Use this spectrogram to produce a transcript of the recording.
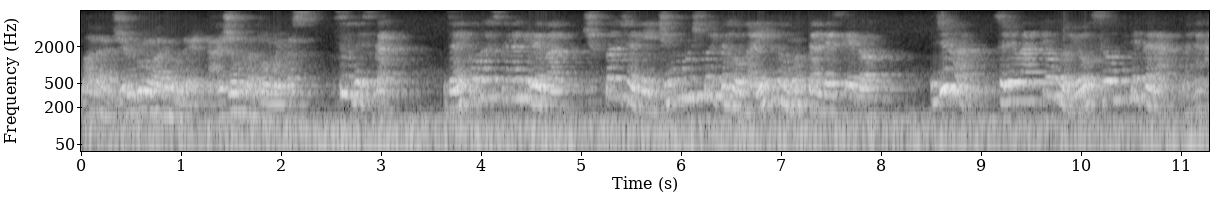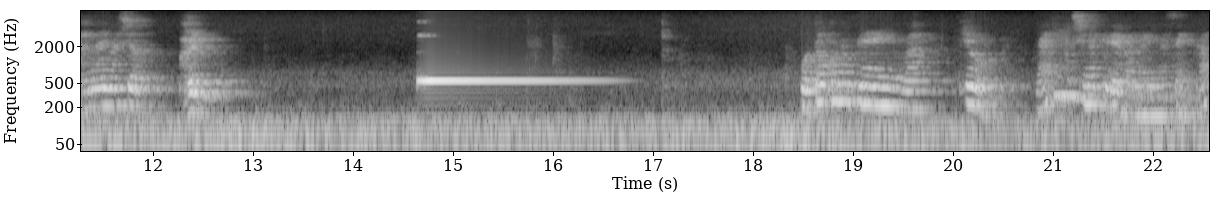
まだ十分あるので大丈夫だと思います。そうですか。在庫が少なければ出版社に注文しといた方がいいと思ったんですけど。じゃあそれは今日の様子を見てからまた考えましょう。はい男の店員は今日何をしなければなりませんか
